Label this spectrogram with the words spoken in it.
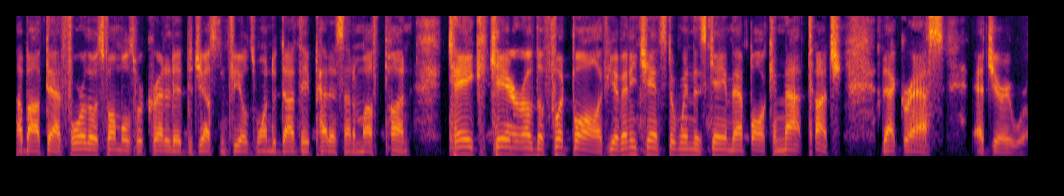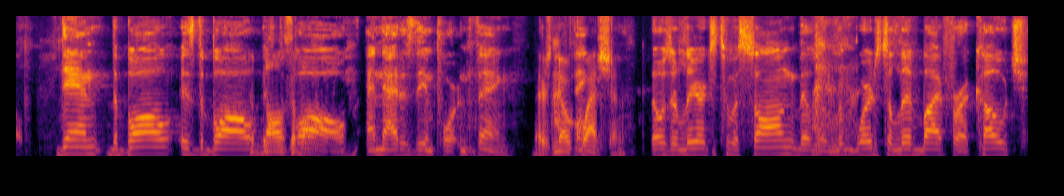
about that. Four of those fumbles were credited to Justin Fields, one to Dante Pettis on a muff punt. Take care of the football. If you have any chance to win this game, that ball cannot touch that grass at Jerry World. Dan, the ball is the ball. The ball's the, the ball. ball, and that is the important thing. There's no question. Those are lyrics to a song. Those are words to live by for a coach.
